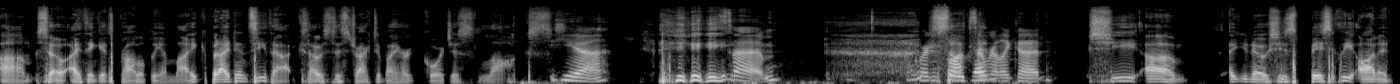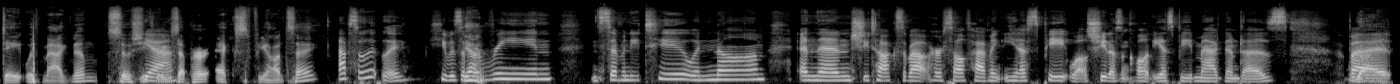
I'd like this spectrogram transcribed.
Um, so I think it's probably a mic, but I didn't see that because I was distracted by her gorgeous locks. Yeah, um, gorgeous So locks are really good. she um uh, you know she's basically on a date with magnum so she Yeah. brings up her ex-fiance Absolutely. He was a Yeah. Marine in 72 in Nam. And then she talks about herself having ESP. Well, she doesn't call it ESP, Magnum does. But, Right.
